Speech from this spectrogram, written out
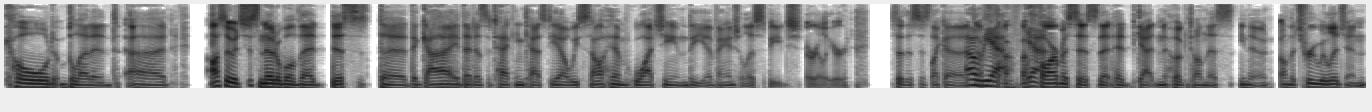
cold blooded. Uh, also, it's just notable that this the the guy that is attacking Castiel. We saw him watching the evangelist speech earlier. So this is like a Oh, a- yeah, a, a yeah. pharmacist that had gotten hooked on this, you know, on the true religion,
